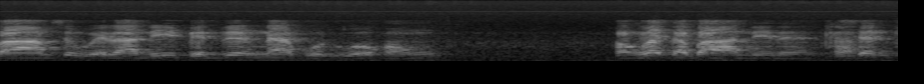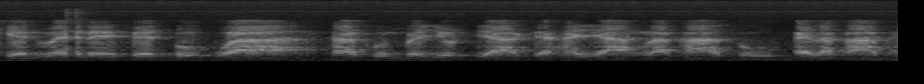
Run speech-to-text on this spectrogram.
ปาล์มซึ่งเวลานี้เป็นเรื่องน่าปวดหัวของของรัฐบาลนี่นะครับฉันเขียนไว้ในเฟซบุ๊กว่า ถ้าคุณประยุทธ์อยากจะให้ยางราคาถูกไอราคาแพ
